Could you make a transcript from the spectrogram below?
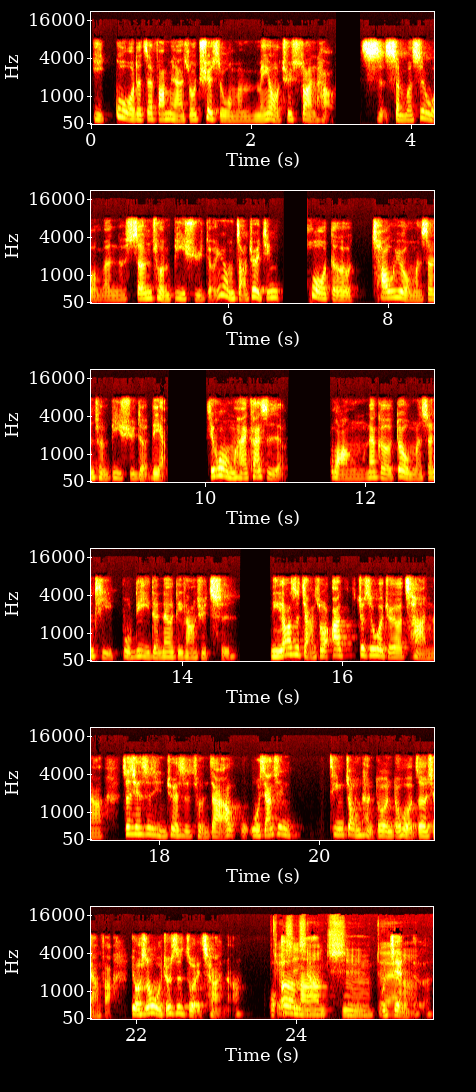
以过的这方面来说，确实我们没有去算好。是什么是我们生存必须的？因为我们早就已经获得超越我们生存必须的量，结果我们还开始往那个对我们身体不利的那个地方去吃。你要是讲说啊，就是会觉得馋啊，这件事情确实存在啊。我相信听众很多人都会有这个想法。有时候我就是嘴馋啊，我饿吗？嗯，不见得。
